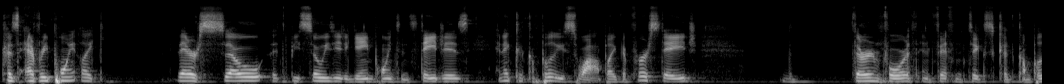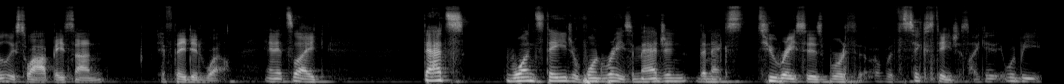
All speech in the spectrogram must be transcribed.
Because every point, like, they're so, it'd be so easy to gain points in stages, and it could completely swap. Like, the first stage, the third and fourth and fifth and sixth could completely swap based on if they did well. And it's like, that's one stage of one race. Imagine the next two races worth with six stages. Like, it would be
